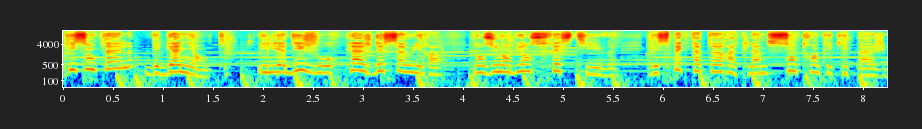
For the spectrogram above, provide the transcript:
Qui sont-elles? Des gagnantes. Il y a dix jours, plage d'Essaouira, dans une ambiance festive. Des spectateurs acclament 130 équipages,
